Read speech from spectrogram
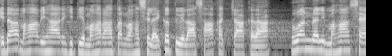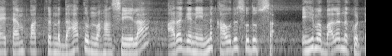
එදා මහාවිහාර හිටිය මහරහතන් වහන්සේලා එකතු වෙලා සාකච්ඡා කරා රුවන්වැලි මහා සෑ තැම්පත් කරන දහතුන් වහන්සේලා අරගෙන එන්න කවුද සුදුස්සා. එහෙම බලනකොට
